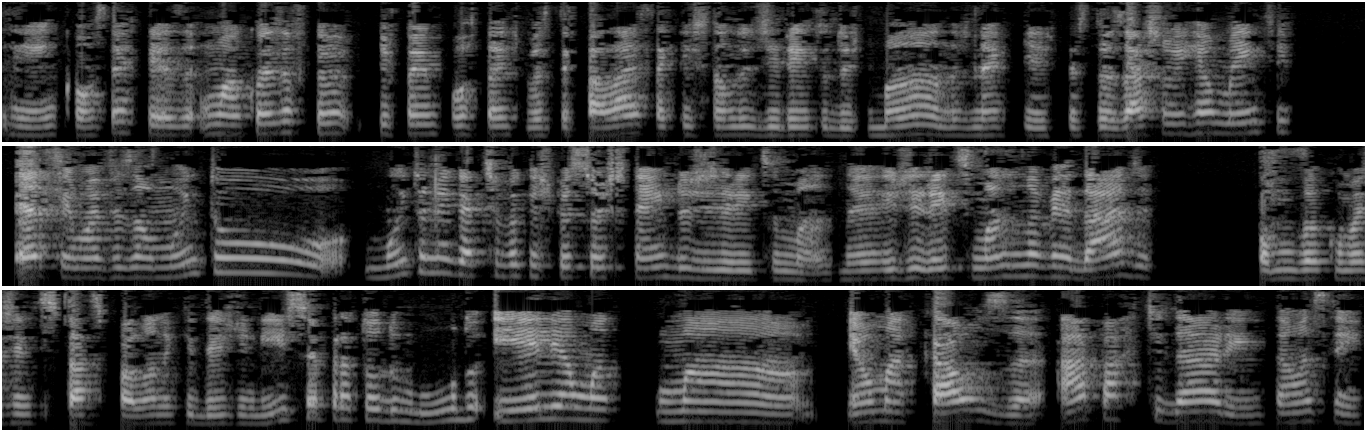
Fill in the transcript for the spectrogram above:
Sim, com certeza. Uma coisa que foi importante você falar, essa questão do direito dos manos, né? Que as pessoas acham e realmente é assim, uma visão muito, muito negativa que as pessoas têm dos direitos humanos, né? E os direitos humanos, na verdade, como, como a gente está falando aqui desde o início, é para todo mundo e ele é uma, uma, é uma causa apartidária. Então, assim,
